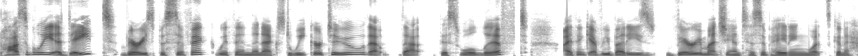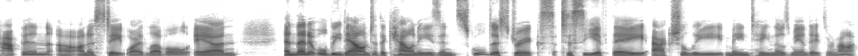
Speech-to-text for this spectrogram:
possibly a date very specific within the next week or two that that this will lift. I think everybody's very much anticipating what's going to happen uh, on a statewide level and and then it will be down to the counties and school districts to see if they actually maintain those mandates or not.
